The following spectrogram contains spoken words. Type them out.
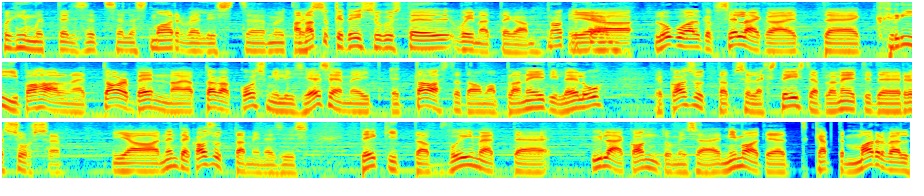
põhimõtteliselt sellest Marvelist, ma ütleks. natuke teistsuguste võimetega. ja lugu algab sellega, et Kree pahalane Dar-Ben ajab taga kosmilisi esemeid, et taastada oma planeedil elu ja kasutab selleks teiste planeetide ressursse ja nende kasutamine siis tekitab võimete ülekandumise niimoodi, et Captain Marvel,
